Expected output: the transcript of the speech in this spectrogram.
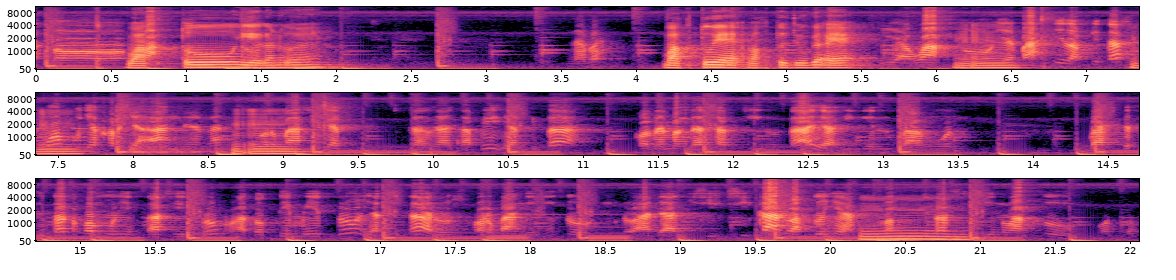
atau waktu iya kan gue kenapa? Waktu ya waktu juga ya waktu Hmm. ya pasti lah kita semua Hmm. punya kerjaan ya kan luar Hmm. basket Nah, nah, tapi ya kita kalau memang dasar cinta ya ingin bangun basket itu atau komunitas itu atau tim itu ya kita harus korbanin itu gitu ada disisikan waktunya Hmm. waktu kita sisihin waktu untuk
